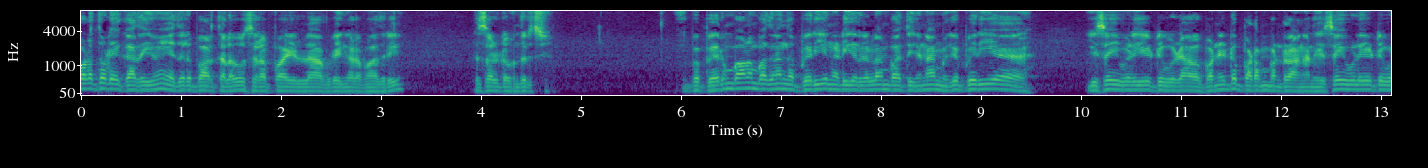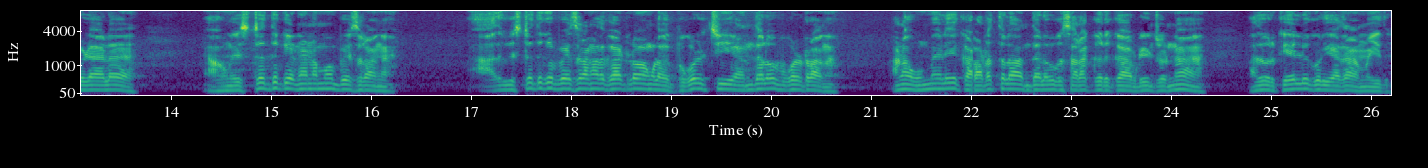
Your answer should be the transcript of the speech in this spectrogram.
படத்துடைய கதையும் எதிர்பார்த்த அளவு சிறப்பாக இல்லை அப்படிங்கிற மாதிரி ரிசல்ட்டு வந்துருச்சு. இப்போ பெரும்பாலும் பார்த்தீங்கன்னா இந்த பெரிய நடிகர்கள்லாம் பார்த்திங்கன்னா மிகப்பெரிய இசை வெளியீட்டு விழாவை பண்ணிவிட்டு படம் பண்ணுறாங்க அந்த இசை வெளியீட்டு விழாவில் அவங்க இஷ்டத்துக்கு என்னென்னமோ பேசுகிறாங்க அது இஷ்டத்துக்கு பேசுகிறாங்க அதை காட்டிலும் அவங்கள புகழ்ச்சி அந்தளவு புகழ்கிறாங்க ஆனால் உண்மையிலேயே படத்தில் அந்த அளவுக்கு சரக்கு இருக்கா அப்படின்னு சொன்னால் அது ஒரு கேள்விக்குறியாக தான் அமையுது.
